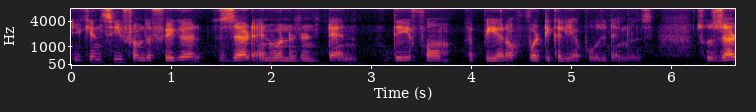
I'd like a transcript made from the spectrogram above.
You can see from the figure z and 110 they form a pair of vertically opposite angles. So z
